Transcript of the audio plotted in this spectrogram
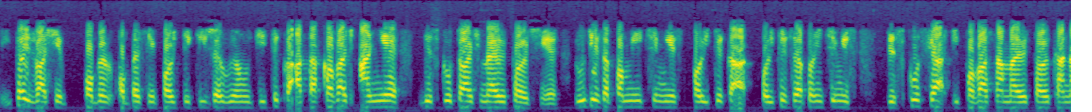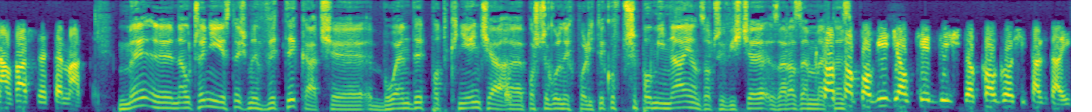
i to jest właśnie problem obecnej polityki, że lubią ludzi tylko atakować, a nie dyskutować merytorycznie. Ludzie zapomnieli, czym jest polityka, politycy zapomnieli, czym jest dyskusja i poważna merytoryka na ważne tematy. My y, nauczeni jesteśmy wytykać y, błędy, potknięcia e, poszczególnych polityków, przypominając oczywiście zarazem Kto ten co powiedział kiedyś do kogoś i tak dalej.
